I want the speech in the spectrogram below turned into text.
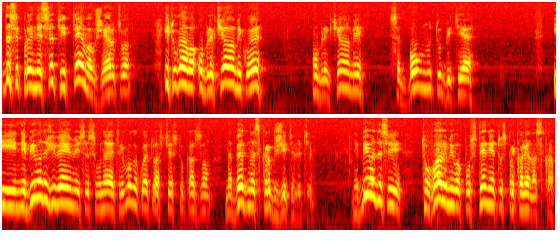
да се пренесат и те в жертва и тогава облегчаваме кое? Облегчаваме съдбовното битие. И не бива да живеем с оная тревога, която аз често казвам, на бедна скръп жителите. Не бива да си товариме в пустението с прекалена скръп.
